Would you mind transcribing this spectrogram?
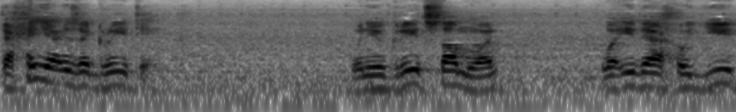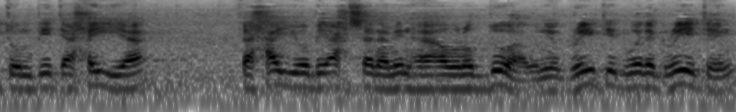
Tahiyya is a greeting. When you greet someone, وإذا حييتم بتحية فحيوا بأحسن منها أو ردوها. When you're greeted with a greeting,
